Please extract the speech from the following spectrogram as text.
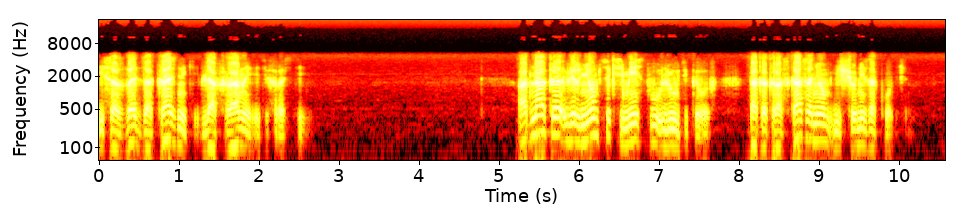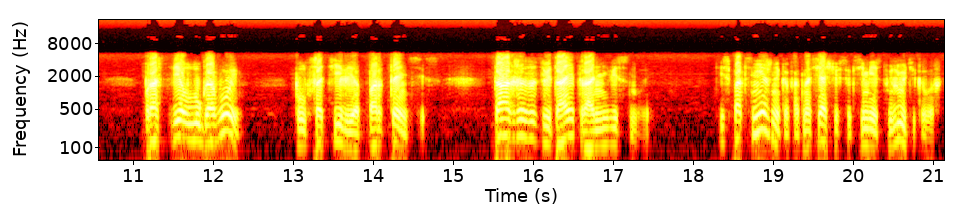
и создать заказники для охраны этих растений. Однако вернемся к семейству Лютиковых, так как рассказ о нем еще не закончен. Прострел луговой, пулсатилия портенсис, также зацветает ранней весной. Из подснежников, относящихся к семейству Лютиковых,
